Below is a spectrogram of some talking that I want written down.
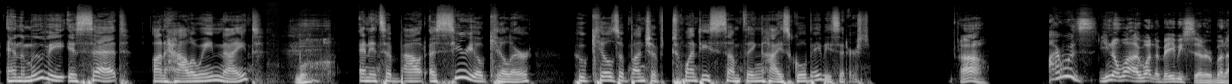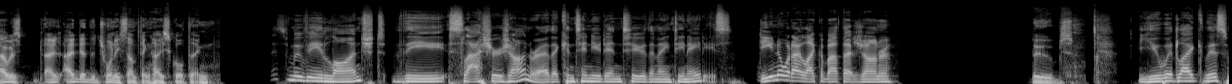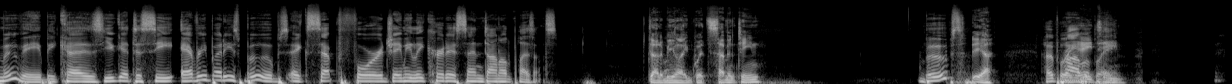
And the movie is set on Halloween night, Whoa. and it's about a serial killer who kills a bunch of 20 something high school babysitters. Oh, I was, you know what? I wasn't a babysitter, but I was. I, I did the twenty-something high school thing. This movie launched the slasher genre that continued into the 1980s. Do you know what I like about that genre? Boobs. You would like this movie because you get to see everybody's boobs except for Jamie Lee Curtis and Donald Pleasence. Got to be like what seventeen? Boobs? Yeah. hopefully Probably. 18.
